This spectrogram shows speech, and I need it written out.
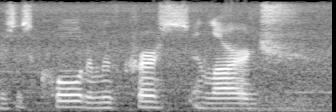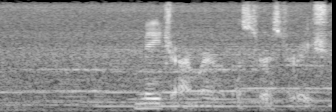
Resist cold, remove curse, enlarge mage armor, plus restoration.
